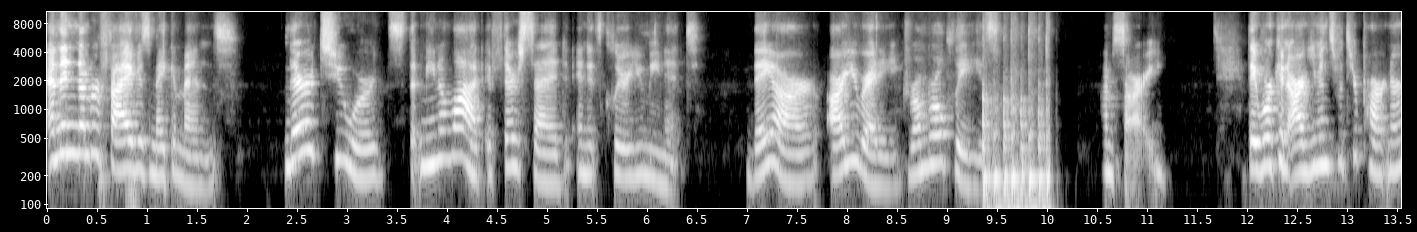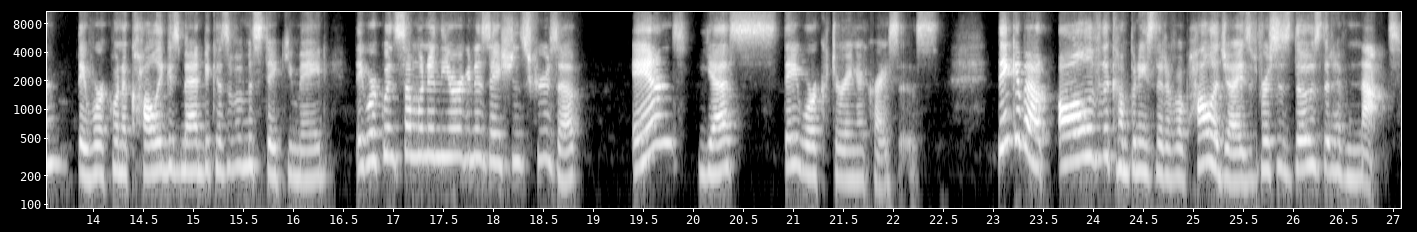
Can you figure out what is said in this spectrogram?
And then number five is make amends. There are two words that mean a lot if they're said and it's clear you mean it. They are, are you ready? Drum roll, please. I'm sorry. They work in arguments with your partner. They work when a colleague is mad because of a mistake you made. They work when someone in the organization screws up. And yes, they work during a crisis. Think about all of the companies that have apologized versus those that have not.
